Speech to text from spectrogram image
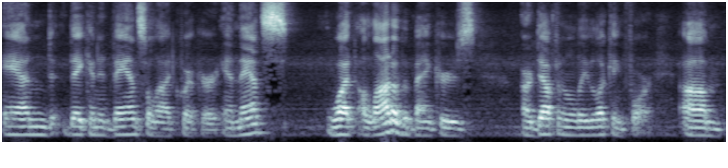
and they can advance a lot quicker. And that's what a lot of the bankers are definitely looking for. Um,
